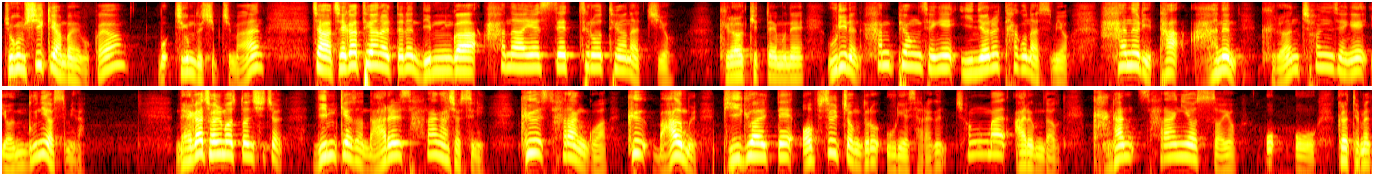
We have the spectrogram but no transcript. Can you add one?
조금 쉽게 한번 해볼까요? 뭐 지금도 쉽지만 자 제가 태어날 때는 님과 하나의 세트로 태어났지요. 그렇기 때문에 우리는 한평생의 인연을 타고났으며 하늘이 다 아는 그런 천생의 연분이었습니다. 내가 젊었던 시절 님께서 나를 사랑하셨으니 그 사랑과 그 마음을 비교할 데 없을 정도로 우리의 사랑은 정말 아름다운 강한 사랑이었어요. 오, 오. 그렇다면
